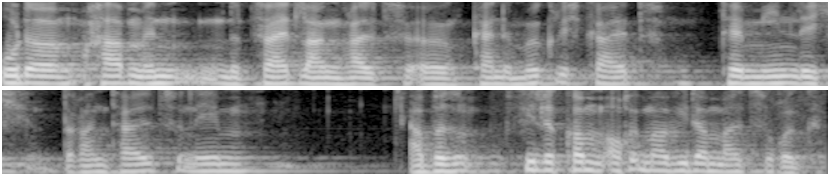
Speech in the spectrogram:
oder haben in, eine Zeit lang halt äh, keine Möglichkeit, terminlich daran teilzunehmen. Aber viele kommen auch immer wieder mal zurück.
